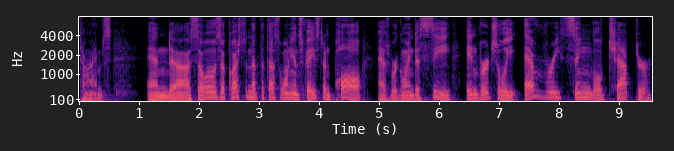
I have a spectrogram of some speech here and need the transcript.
times?" And uh, so it was a question that the Thessalonians faced, and Paul, as we're going to see in virtually every single chapter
